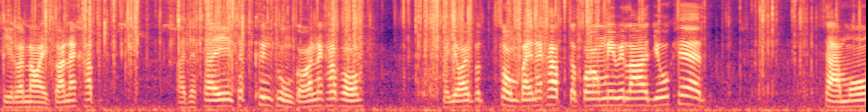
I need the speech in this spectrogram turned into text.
ทีละหน่อยก่อนนะครับ อาจจะใช้สักครึ่งถุงก่อนนะครับผมทยอยผสมไปนะครับตะปองมีเวลาอยู่แค่สามโมง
